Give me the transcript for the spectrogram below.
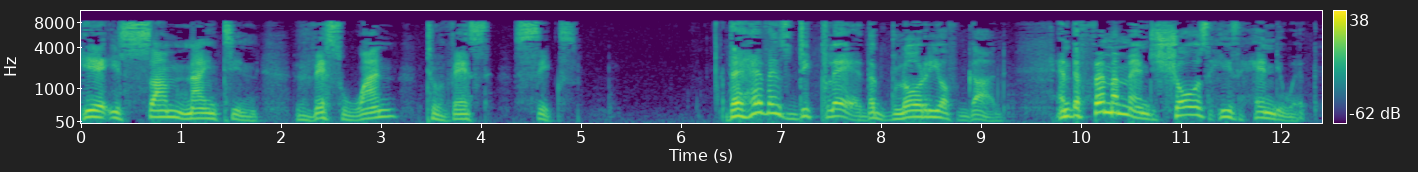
Here is Psalm 19, verse 1 to verse 6. The heavens declare the glory of God, and the firmament shows his handiwork.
